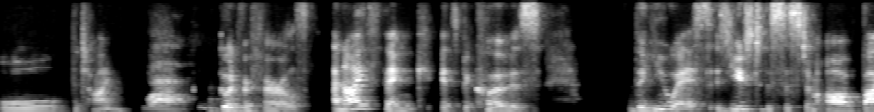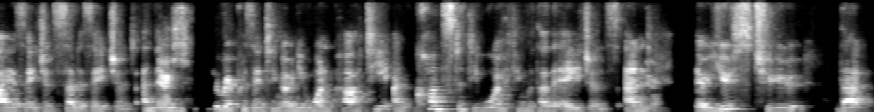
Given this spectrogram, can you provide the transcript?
all the time. Wow. Good referrals. And I think it's because the US is used to the system of buyer's agent, seller's agent, and they're yes. representing only one party and constantly working with other agents. And yeah. they're used to that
